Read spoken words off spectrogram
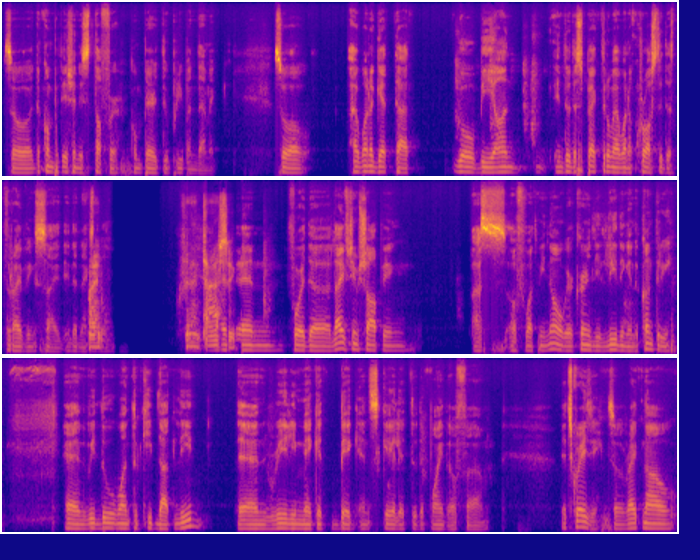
So the competition is tougher compared to pre-pandemic. So I want to get that go beyond into the spectrum. I want to cross to the thriving side in the next right. one. Fantastic. And then for the live stream shopping, as of what we know, we're currently leading in the country, and we do want to keep that lead and really make it big and scale it to the point of um, it's crazy. So right now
